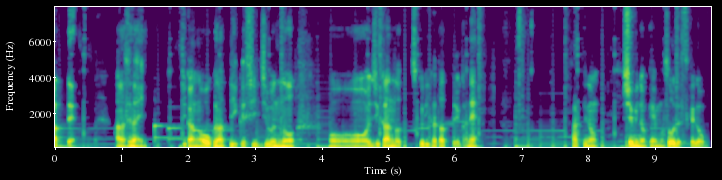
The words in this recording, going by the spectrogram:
会って話せない時間が多くなっていくし、自分の時間の作り方っていうかね、さっきの趣味の件もそうですけど、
